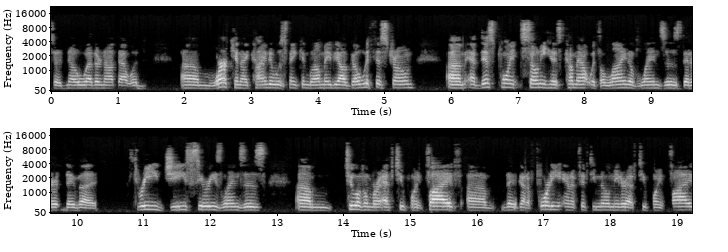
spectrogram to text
to know whether or not that would um, work. And I kind of was thinking, well, maybe I'll go with this drone. Um, at this point, Sony has come out with a line of lenses that are they've uh, three G series lenses. Um, two of them are f2.5. Um, they've got a 40 and a 50 millimeter f2.5,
